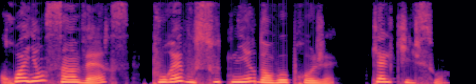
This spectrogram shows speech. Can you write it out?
croyance inverse pourrait vous soutenir dans vos projets, quels qu'ils soient?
